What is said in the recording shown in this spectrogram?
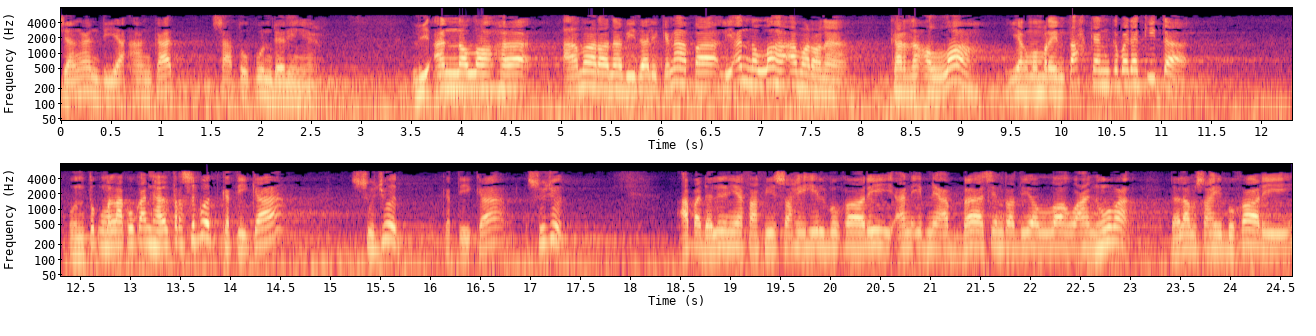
jangan dia angkat satu pun darinya. Li'annallaha amarana bidzalik. Kenapa? Li'anna Allah amarana. Karena Allah yang memerintahkan kepada kita untuk melakukan hal tersebut ketika sujud, ketika sujud. Apa dalilnya? Fa fi sahihil Bukhari an Ibni Abbas radhiyallahu anhuma dalam sahih Bukhari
